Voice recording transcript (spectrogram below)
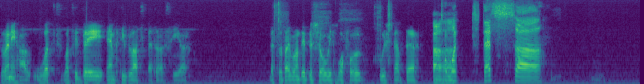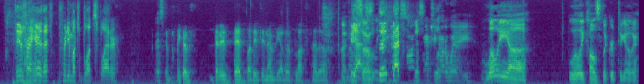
So anyhow, what what with the empty blood spatters here? That's what I wanted to show with Waffle pushed up there. Uh, what? That's uh. This right here, that's pretty much blood splatter. That's because there is dead bodies in every other blood splatter. Okay, Yeah, so th- that's just actually got away. Lily, uh, Lily calls the group together.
